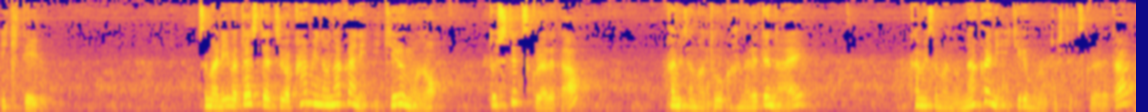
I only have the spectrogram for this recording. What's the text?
生きている。つまり私たちは神の中に生きるもの。として作られた。神様は遠く離れてない。神様の中に生きるものとして作られた。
